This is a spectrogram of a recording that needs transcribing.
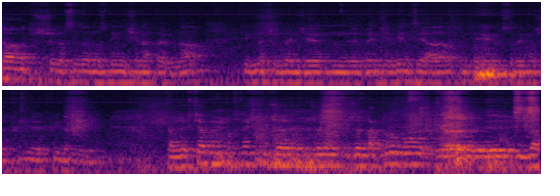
To od przyszłego sezonu zmieni się na pewno. Tych meczów będzie, mm, będzie więcej, ale o tym powiemy sobie może chwilę, chwilę później. Także chciałbym podkreślić, że, że, że dla klubu dla,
